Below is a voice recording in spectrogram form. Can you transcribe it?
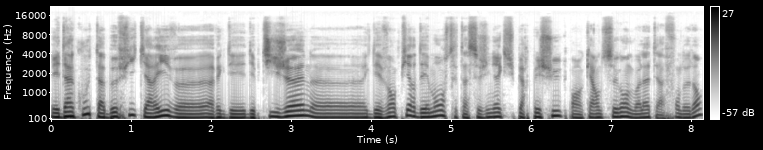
Et d'un coup, tu as Buffy qui arrive euh, avec des, petits jeunes, euh, avec des vampires, des monstres, et tu ce générique super péchu pendant 40 secondes, voilà, tu es à fond dedans.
